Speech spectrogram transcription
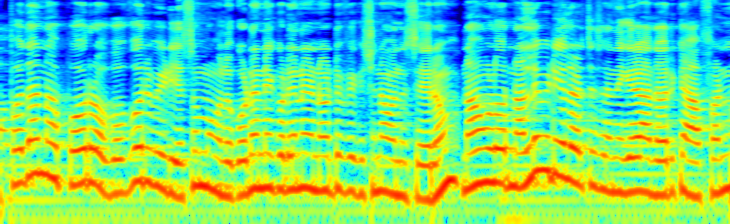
அப்பதான் நான் போடுற ஒவ்வொரு வீடியோஸும் உங்களுக்கு உடனே உடனே நோட்டிஃபிகேஷனாக வந்து சேரும். நான் உங்களை ஒரு நல்ல வீடியோவில் எடுத்து சந்திக்கிறேன். அது வரைக்கும் ஆஃப் ஃபன்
